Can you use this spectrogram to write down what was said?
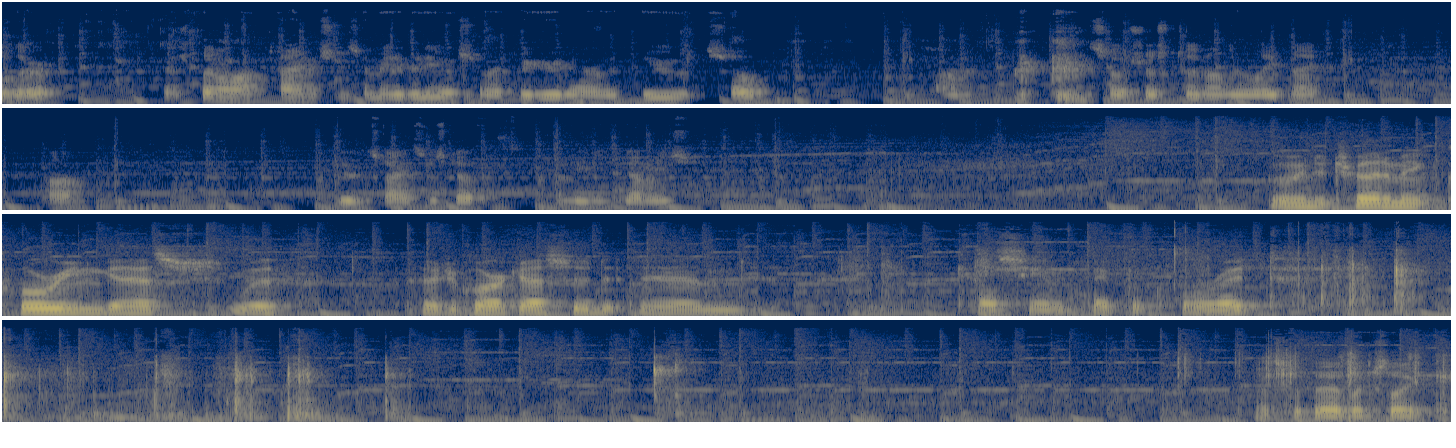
There. It's been a long time since I made a video, so I figured I would do so. Um, so it's just another late night. Um, doing science and stuff. I'm eating gummies. Going to try to make chlorine gas with hydrochloric acid and calcium hypochlorite. That's what that looks like.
